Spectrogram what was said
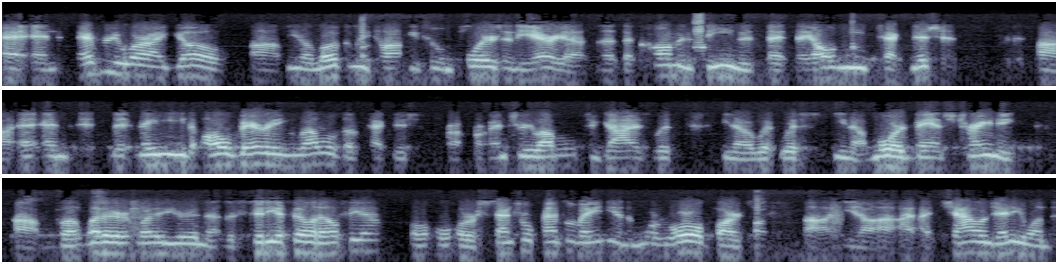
and, and everywhere I go, uh, you know, locally talking to employers in the area, the, the common theme is that they all need technicians. Uh, and, and they need all varying levels of technicians, from, from entry level to guys with, you know, with, with you know more advanced training. Um, but whether whether you're in the, the city of Philadelphia or, or, or central Pennsylvania and the more rural parts, uh, you know, I, I challenge anyone to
